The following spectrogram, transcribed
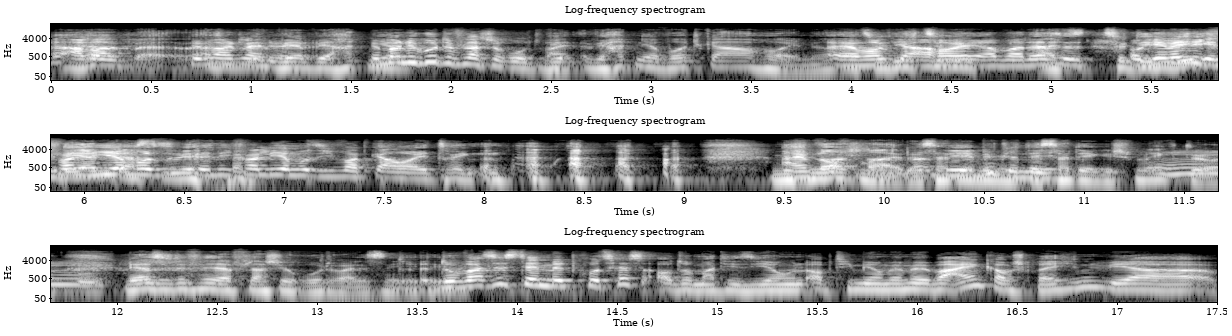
aber ja, wir, machen also wir, wir, hatten wir ja, eine gute Flasche Rotwein. Wir, wir hatten ja Wodka Ahoi. Ne? Ja, Wodka Ahoi, aber das ist. Okay, wenn ich, verliere, muss, wenn ich verliere, muss ich Wodka Ahoi trinken. nicht nochmal, das, nee, hat das hat dir geschmeckt. Du. Mm. Nee, also das mit der Flasche Rotwein ist eine Idee. Du, was ist denn mit Prozessautomatisierung und Optimierung, wenn wir über Einkauf sprechen? Wir,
